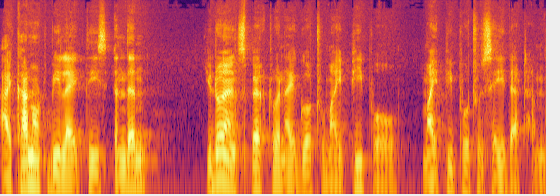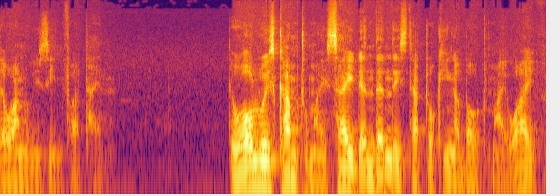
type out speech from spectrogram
I cannot be like this. And then you don't expect when I go to my people, my people to say that I'm the one who is infertile. They will always come to my side and then they start talking about my wife.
